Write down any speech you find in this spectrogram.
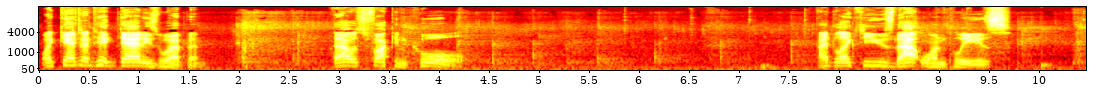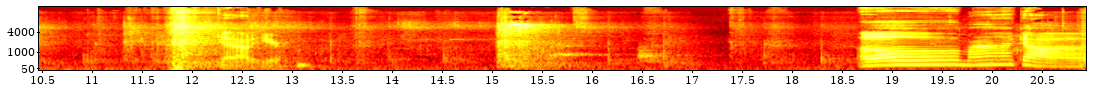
Why can't I take Daddy's weapon? That was fucking cool. I'd like to use that one, please. Get out of here. Oh my god.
